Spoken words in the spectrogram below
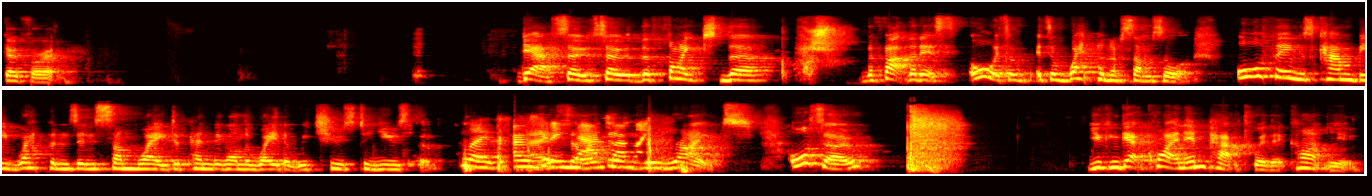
Go for it. Yeah so so the fight the the fact that it's oh it's a it's a weapon of some sort. All things can be weapons in some way depending on the way that we choose to use them. Like i was getting so on like right. Also you can get quite an impact with it can't you?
